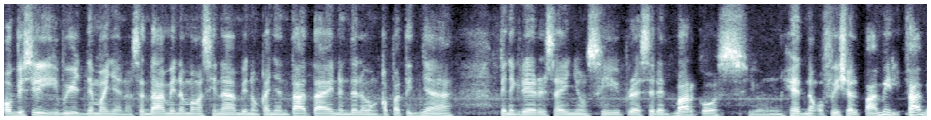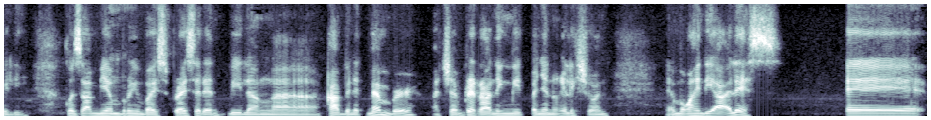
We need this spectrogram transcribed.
obviously, weird naman yan. No? Sa dami ng mga sinabi ng kanyang tatay, ng dalawang kapatid niya, pinagre-resign yung si President Marcos, yung head ng official family, family kung saan miyembro yung Vice President bilang uh, cabinet member, at syempre, running mate pa niya ng eleksyon, eh, mukhang hindi aalis. Eh,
